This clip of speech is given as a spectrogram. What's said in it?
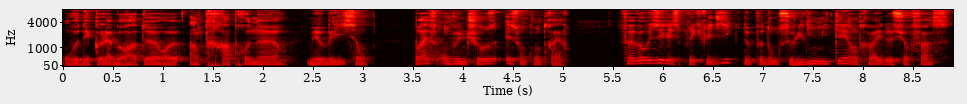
On veut des collaborateurs euh, intrapreneurs, mais obéissants. Bref, on veut une chose et son contraire. Favoriser l'esprit critique ne peut donc se limiter à un travail de surface.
